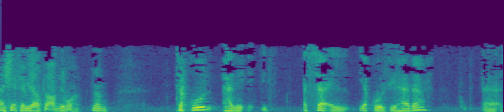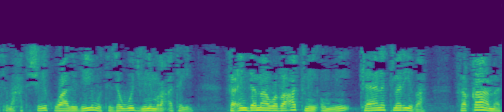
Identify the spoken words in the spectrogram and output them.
أشياء كبيرة تعظمها. نعم. تقول هذه السائل يقول في هذا آه، سماحة الشيخ والدي متزوج من امرأتين فعندما وضعتني أمي كانت مريضة فقامت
